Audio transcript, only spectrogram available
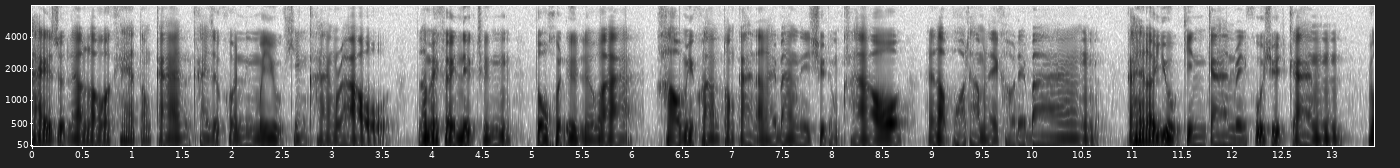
ท้ายที่สุดแล้วเราก็แค่ต้องการใครสักคนหนึ่งมาอยู่เคียงข้างเรา เราไม่เคยนึกถึงตัวคนอื่นเลยว่า เขามีความต้องการอะไรบ้างในชีวิตของเขา และเราพอทำอะไรเขาได้บ้าง การให้เราอยู่กินกันเป็นคู่ชีวิตกัน เรา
